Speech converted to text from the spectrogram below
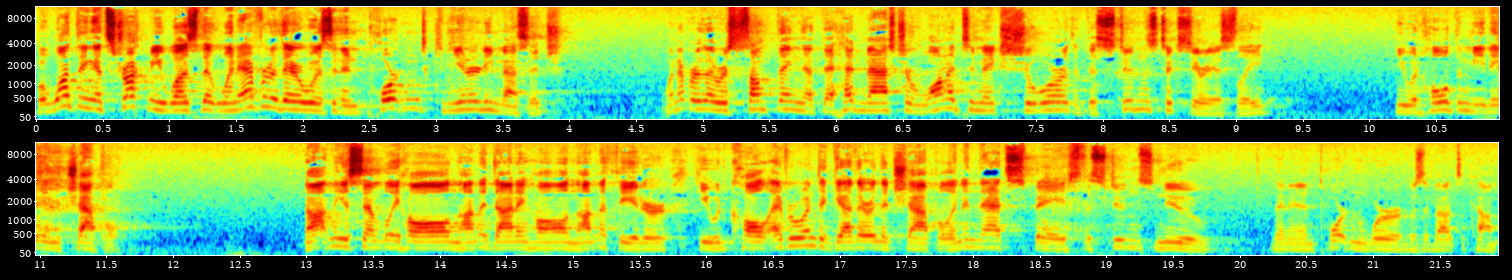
But one thing that struck me was that whenever there was an important community message, whenever there was something that the headmaster wanted to make sure that the students took seriously, he would hold the meeting in the chapel. Not in the assembly hall, not in the dining hall, not in the theater. He would call everyone together in the chapel, and in that space, the students knew that an important word was about to come.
